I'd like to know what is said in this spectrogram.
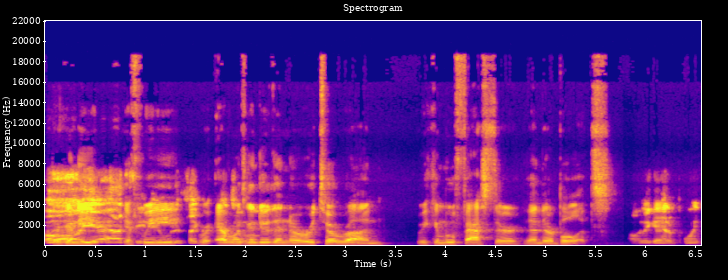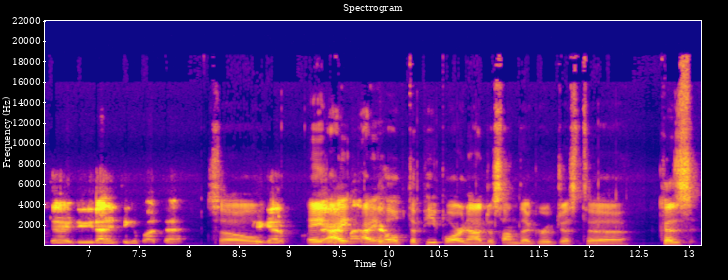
Oh gonna, yeah, if we it. Like everyone's gonna do the Naruto run, we can move faster than their bullets. Oh, they got a point there, dude. I didn't think about that. So hey, I I hope the people are not just on the group just to because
